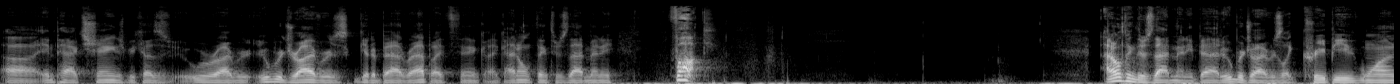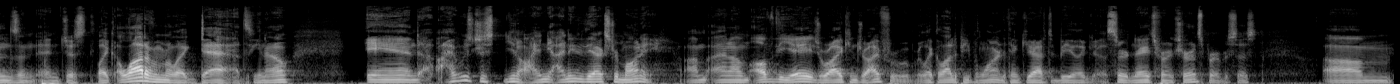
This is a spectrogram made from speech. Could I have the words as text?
uh, impact change because Uber Uber drivers get a bad rap. I think. Like I don't think there's that many. Fuck. I don't think there's that many bad Uber drivers, like creepy ones, and and just like a lot of them are like dads, you know. And I was just, you know, I I needed the extra money. I'm and I'm of the age where I can drive for Uber. Like a lot of people aren't. I think you have to be like a certain age for insurance purposes. Um,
